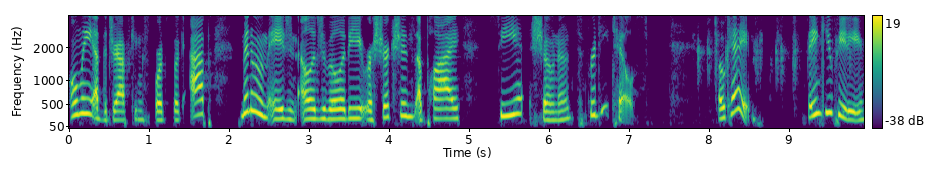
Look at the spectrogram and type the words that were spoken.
only at the DraftKings Sportsbook app. Minimum age and eligibility restrictions apply. See show notes for details. Okay. Thank you, Petey.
